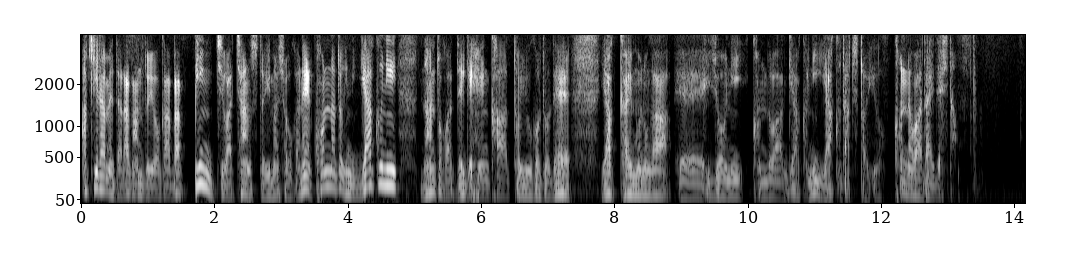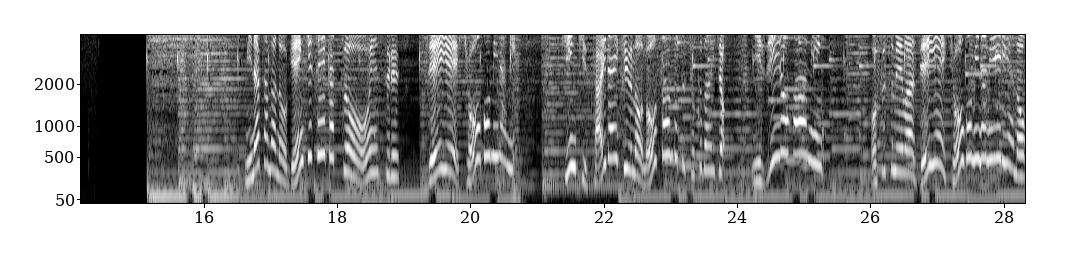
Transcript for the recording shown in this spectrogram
諦めたらあかんというか、まあ、ピンチはチャンスと言いましょうかね。こんな時に逆になんとかできへんかということで厄介者が、えー、非常に今度は逆に役立つというこんな話題でした。皆様の元気生活を応援する JA 兵庫南。近畿最大級の農産物直売所虹色ファーミン。おすすめは JA 兵庫南エリアの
